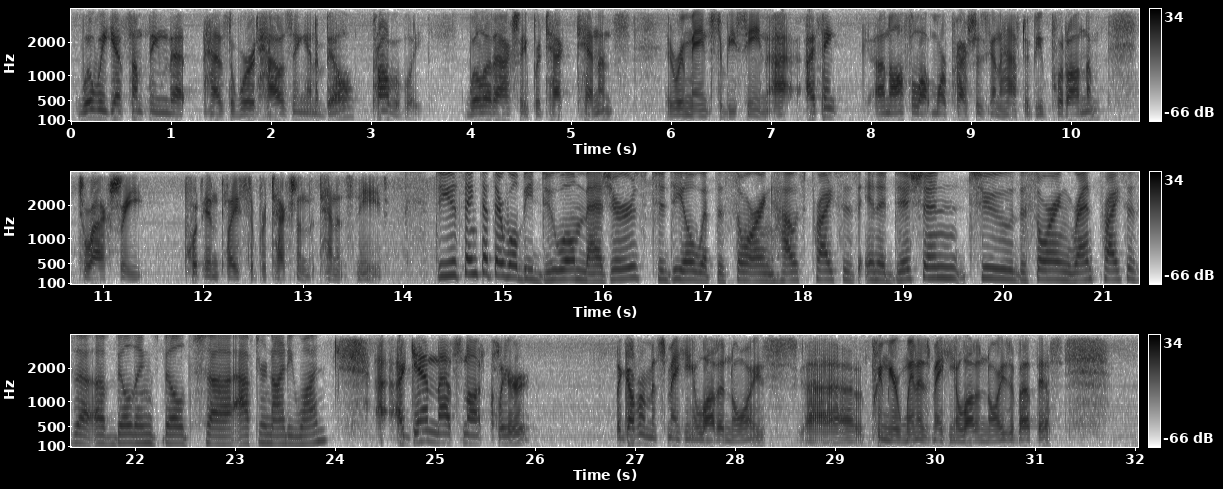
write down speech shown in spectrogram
will we get something that has the word housing in a bill? Probably. Will it actually protect tenants? It remains to be seen. I, I think an awful lot more pressure is going to have to be put on them to actually put in place the protection that tenants need. Do you think that there will be dual measures to deal with the soaring house prices in addition to the soaring rent prices uh, of buildings built uh, after 91? Again, that's not clear. The government's making a lot of noise. Uh, Premier Wynne is making a lot of noise about this.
